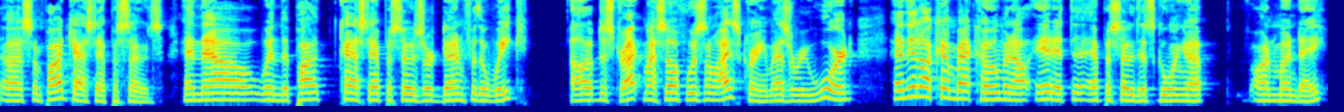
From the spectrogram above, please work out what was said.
uh, some podcast episodes. And now, when the podcast episodes are done for the week, I'll distract myself with some ice cream as a reward. And then I'll come back home and I'll edit the episode that's going up on Monday.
